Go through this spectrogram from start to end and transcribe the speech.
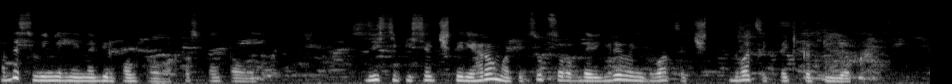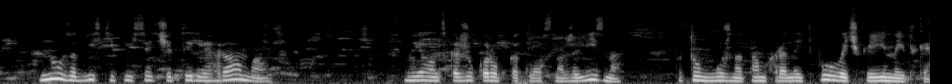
А де сувенірний набір Полтава? Хто з Полтави? 254 грама, 549 гривень 20, 25 копійок. Ну, за 254 грама, ну я вам скажу, коробка класна, желізна. Потім можна там хранити пуговички і нитки.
